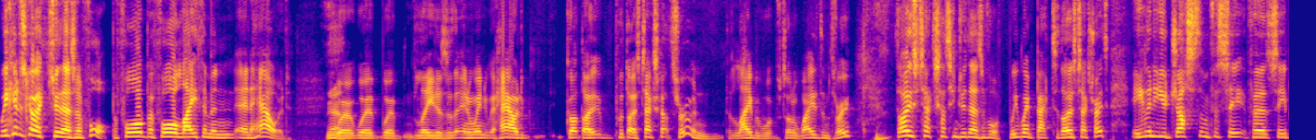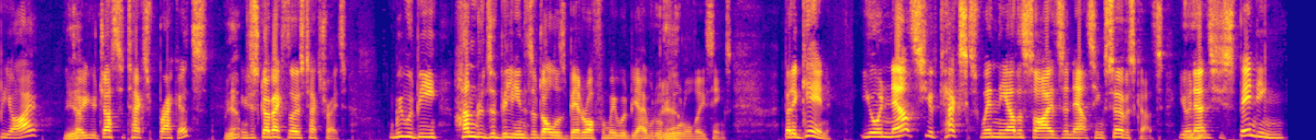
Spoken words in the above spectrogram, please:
we can just go back to 2004 before before Latham and, and Howard were, were, were leaders of the, and when Howard got those, put those tax cuts through and the Labor sort of waved them through, Mm-hmm. those tax cuts in 2004, we went back to those tax rates. Even if you adjust them for C, for CPI, so you adjust the tax brackets, and you just go back to those tax rates, we would be hundreds of billions of dollars better off and we would be able to afford all these things. But again, you announce your tax when the other side's announcing service cuts. You Mm-hmm. announce your spending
